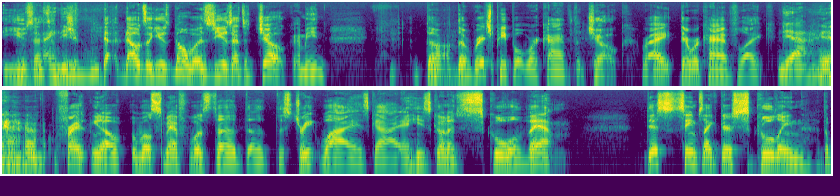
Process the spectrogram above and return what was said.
used as a, that, that was a use no it was used as a joke. I mean the oh. the rich people were kind of the joke, right? They were kind of like yeah, yeah. you know, Will Smith was the the the streetwise guy, and he's going to school them. This seems like they're schooling the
